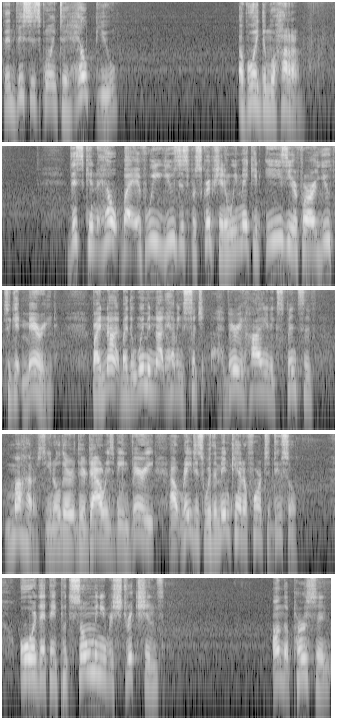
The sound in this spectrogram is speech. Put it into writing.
then this is going to help you avoid the muharram. This can help but if we use this prescription and we make it easier for our youth to get married by not by the women not having such very high and expensive mahars, you know, their their dowries being very outrageous where the men can't afford to do so. Or that they put so many restrictions on the person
